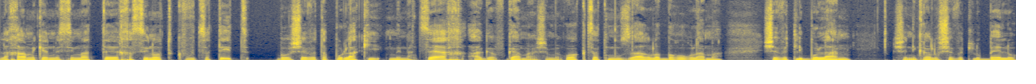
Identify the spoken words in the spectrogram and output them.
לאחר מכן משימת uh, חסינות קבוצתית, בו שבט הפולקי מנצח. אגב, גם היה שם אירוע קצת מוזר, לא ברור למה שבט ליבולן, שנקרא לו שבט לובלו,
